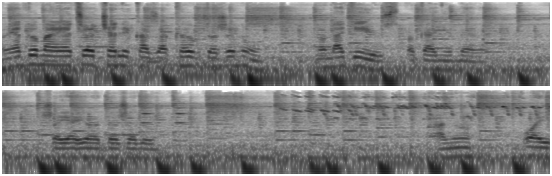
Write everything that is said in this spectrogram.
Ну я думаю, я цього челіка закрив дожену. Ну надіюсь, по крайній мірі, що я його дожену. А ну. Ой.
